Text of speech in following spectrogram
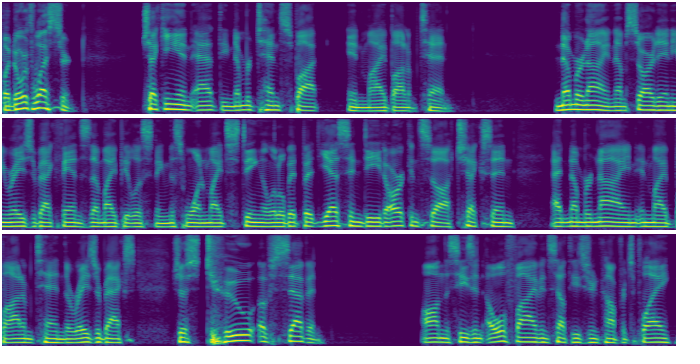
But Northwestern checking in at the number 10 spot in my bottom 10. Number nine, I'm sorry to any Razorback fans that might be listening. This one might sting a little bit, but yes, indeed, Arkansas checks in at number nine in my bottom 10. The Razorbacks just two of seven on the season, 0 5 in Southeastern Conference play.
